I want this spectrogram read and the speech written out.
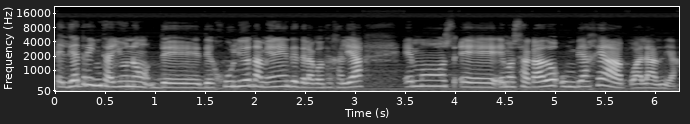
El día 31 de, julio también desde la concejalía hemos, hemos sacado un viaje a Acualandia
